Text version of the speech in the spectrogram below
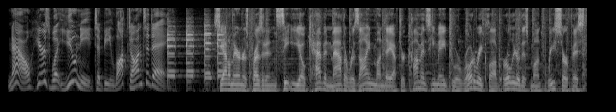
Now, here's what you need to be locked on today. Seattle Mariners president and CEO Kevin Mather resigned Monday after comments he made to a Rotary Club earlier this month resurfaced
